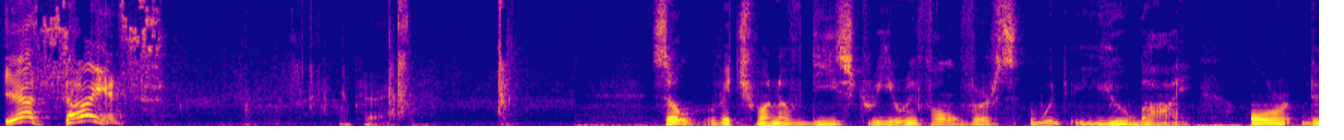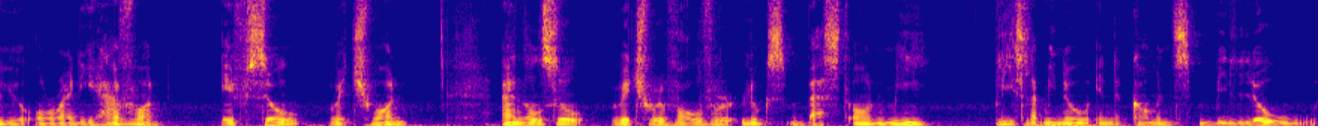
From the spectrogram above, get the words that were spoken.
Yes, science! Okay. So, which one of these three revolvers would you buy? Or do you already have one? If so, which one? And also, which revolver looks best on me? Please let me know in the comments below.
